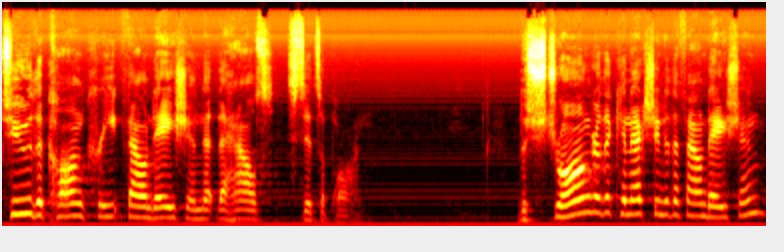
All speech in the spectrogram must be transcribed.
to the concrete foundation that the house sits upon. The stronger the connection to the foundation,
